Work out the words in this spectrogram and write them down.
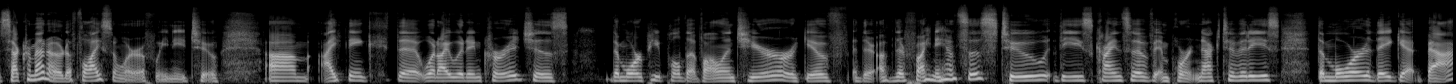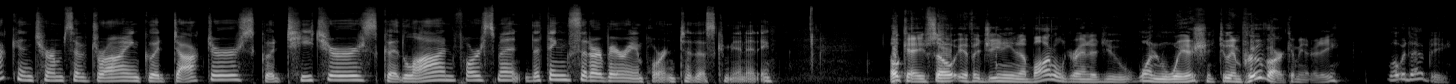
Sacramento to fly somewhere if we need to. Um, I think that what I would encourage is the more people that volunteer or give their, of their finances to these kinds of important activities, the more they get back in terms of drawing good doctors, good teachers, good law enforcement, the things that are very important to this community. Okay, so if a genie in a bottle granted you one wish to improve our community, what would that be?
